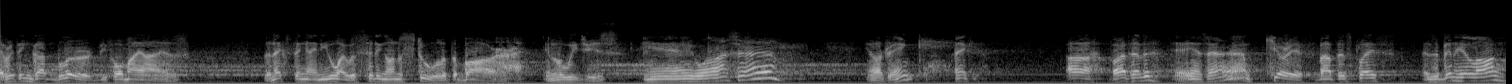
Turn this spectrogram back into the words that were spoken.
Everything got blurred before my eyes. The next thing I knew, I was sitting on a stool at the bar in Luigi's. Here you are, sir. Your drink. Thank you. Uh, bartender? Yes, sir. I'm curious about this place. Has it been here long?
